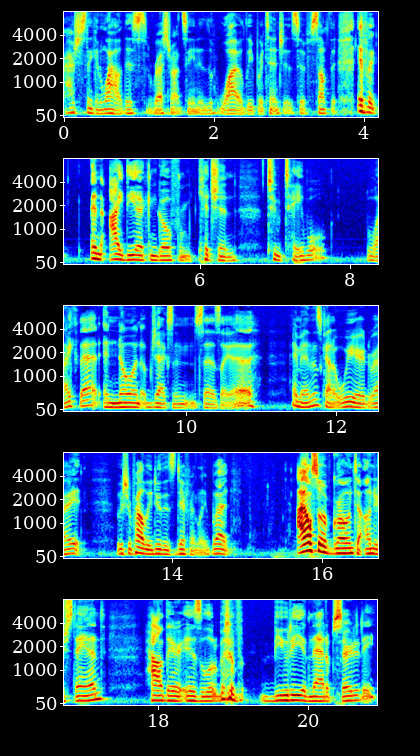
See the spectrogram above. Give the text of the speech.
I was just thinking, wow, this restaurant scene is wildly pretentious. If something, if a, an idea can go from kitchen to table like that, and no one objects and says like, eh, hey man, this is kind of weird, right? We should probably do this differently, but I also have grown to understand how there is a little bit of beauty in that absurdity.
